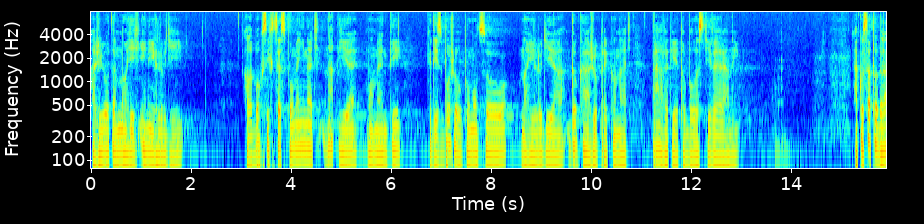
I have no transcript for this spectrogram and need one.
a života mnohých iných ľudí. Ale Boh si chce spomínať na tie momenty, kedy s Božou pomocou mnohí ľudia dokážu prekonať práve tieto bolestivé rany. Ako sa to dá?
